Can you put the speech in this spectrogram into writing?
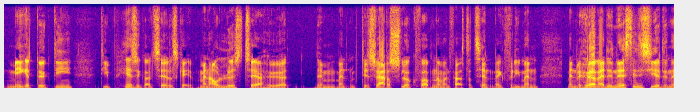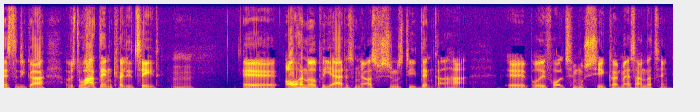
mega dygtige. De er pissegodt selskab. Man har jo lyst til at høre dem. Man, det er svært at slukke for dem, når man først har tændt, ikke? fordi man, man vil høre, hvad det næste, de siger, det næste, de gør. Og hvis du har den kvalitet, Mm-hmm. Øh, og har noget på hjerte, som jeg også synes, de i den grad har, øh, både i forhold til musik og en masse andre ting,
